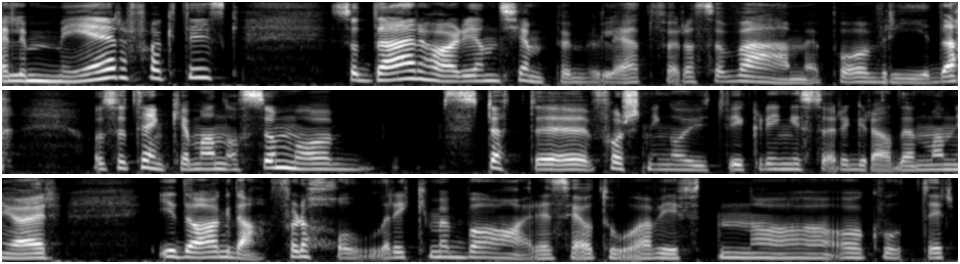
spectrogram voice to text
eller mer faktisk. Så der har de en kjempemulighet for oss å være med på å vri det. Og så tenker jeg man også må støtte forskning og utvikling i større grad enn man gjør i dag, da. For det holder ikke med bare CO2-avgiften og, og kvoter.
